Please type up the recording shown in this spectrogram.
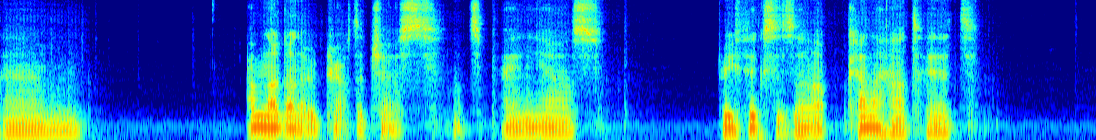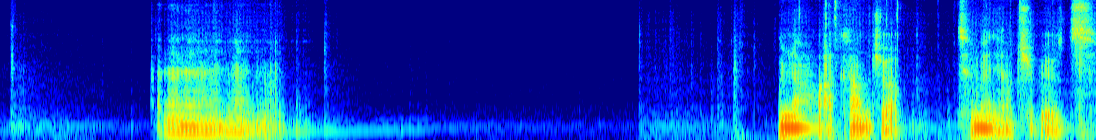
Um I'm not gonna recraft the chest. That's a pain in the ass. Prefixes up, kinda hard to hit. Uh, no, I can't drop too many attributes.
